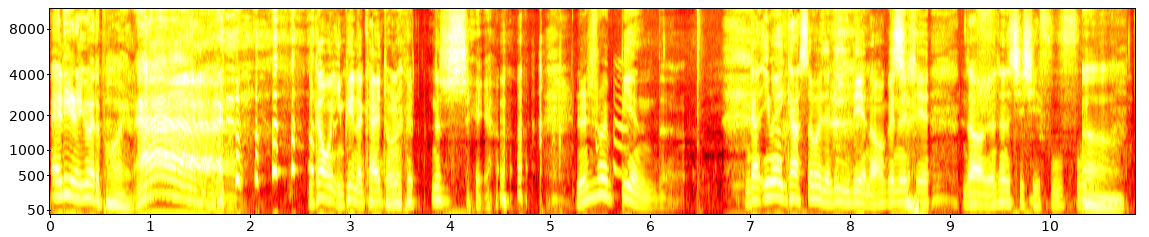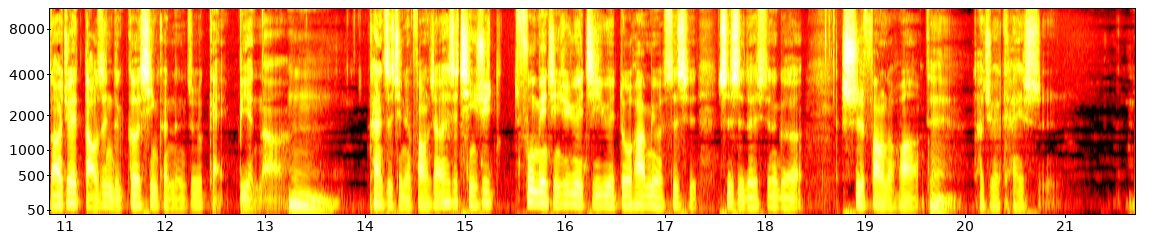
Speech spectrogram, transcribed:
哎，令人意外的 point，哎，你看我影片的开头那个那是谁啊？人是会变的，你看，因为你看社会的历练，然后跟那些你知道人生的起起伏伏，嗯，然后就会导致你的个性可能就是改变啊，嗯，看事情的方向，而且情绪负面情绪越积越多，他没有适时适时的那个释放的话，对，他就会开始，嗯，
